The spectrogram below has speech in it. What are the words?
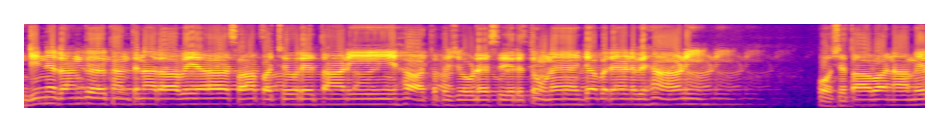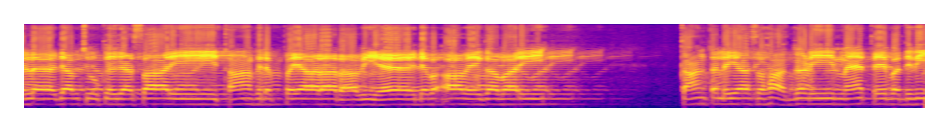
ਜਿਨ ਰੰਗ ਕੰਤ ਨਾ ਰਾਵਿਆ ਸਾ ਪਛੋਰੇ ਤਾਣੀ। ਹੱਥ ਪਛੋੜੇ ਸਿਰ ਧੁਣੈ, ਜਬ ਰਹਿਣ ਵਿਹਾਣੀ। ਪੋਸ਼ਤਾਵਾ ਨਾ ਮਿਲ, ਜਬ ਚੂਕੇ ਗਿਆ ਸਾਰੀ। ਤਾਂ ਫਿਰ ਪਿਆਰਾ ਰਾਵੀਐ, ਜਬ ਆਵੇਗਾ ਵਾਰੀ ਕਾਂਤ ਲਿਆ ਸੁਹਾਗੜੀ, ਮੈਂ ਤੇ ਬਦਵੀ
